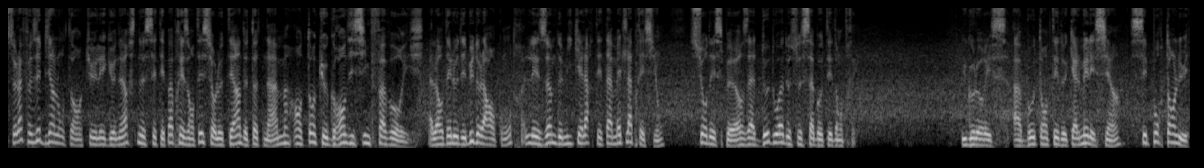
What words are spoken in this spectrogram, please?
Cela faisait bien longtemps que les Gunners ne s'étaient pas présentés sur le terrain de Tottenham en tant que grandissime favoris. Alors dès le début de la rencontre, les hommes de Mikel Arteta mettent la pression sur des Spurs à deux doigts de se saboter d'entrée. Hugo Loris a beau tenter de calmer les siens, c'est pourtant lui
